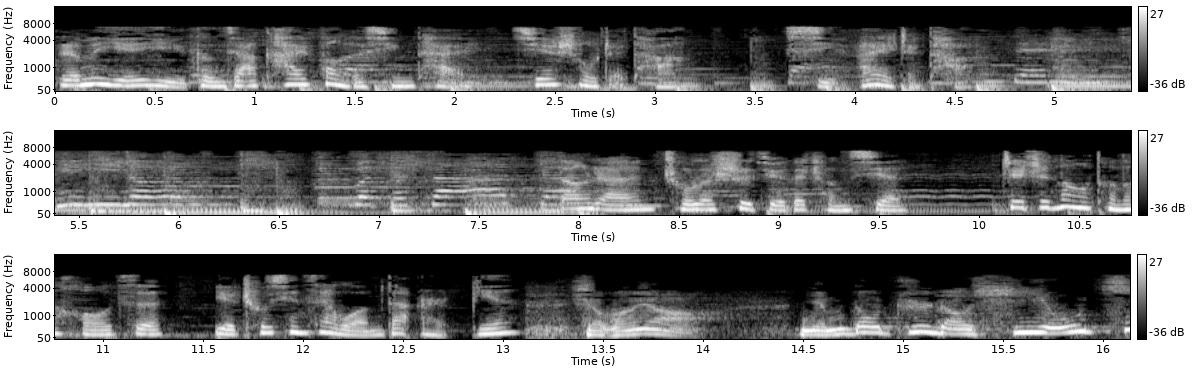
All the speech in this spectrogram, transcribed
人们也以更加开放的心态接受着他。喜爱着他。当然，除了视觉的呈现，这只闹腾的猴子也出现在我们的耳边。小朋友，你们都知道《西游记》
